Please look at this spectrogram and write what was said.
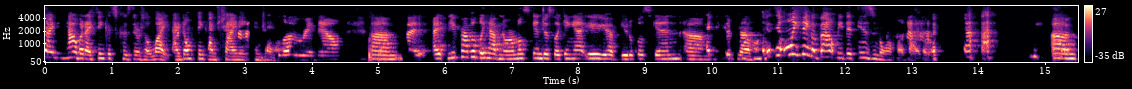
shiny now, but I think it's because there's a light. I don't think I'm shiny in general. Low right now. Um, but I, you probably have normal skin just looking at you. You have beautiful skin. Um, I think it's normal. It's the only thing about me that is normal, by the way. um,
